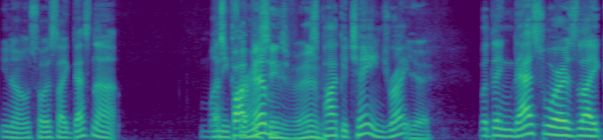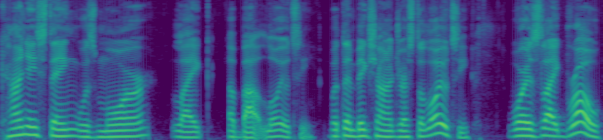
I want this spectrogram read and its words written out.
You know, so it's like that's not money for pocket him. change for It's pocket change, right? Yeah. But then that's where it's like Kanye's thing was more like about loyalty. But then Big Sean addressed the loyalty. Whereas like, bro,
